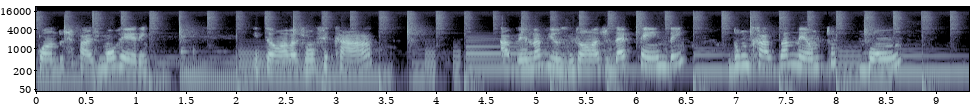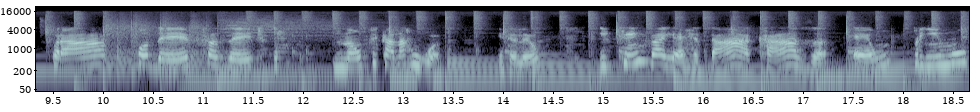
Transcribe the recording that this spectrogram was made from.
quando os pais morrerem. Então elas vão ficar a ver navios. Então elas dependem de um casamento bom pra poder fazer, tipo, não ficar na rua, entendeu? E quem vai herdar a casa é um primo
